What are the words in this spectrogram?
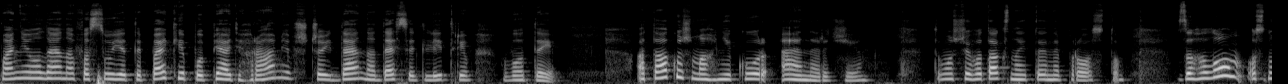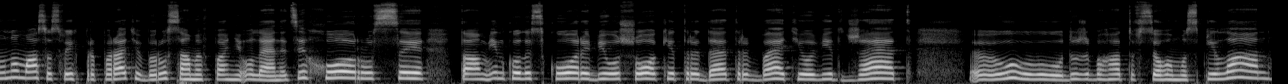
Пані Олена фасує тепеки по 5 грамів, що йде на 10 літрів води. А також магнікур Energy, тому що його так знайти непросто. Загалом основну масу своїх препаратів беру саме в пані Олени. Це хоруси, там інколи скори, біошоки, 3D, 3B, тіовід, джет. е, у, Дуже багато всього моспілан.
